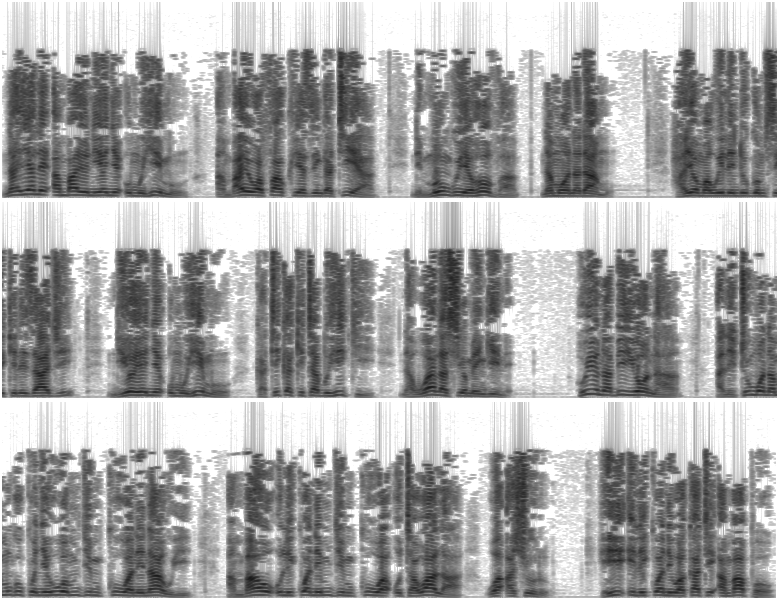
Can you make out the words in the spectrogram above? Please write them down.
Na yale ambayo ni yenye umuhimu ambayo wafaa kuyazingatia ni mungu yehova na mwanadamu. Hayo mawili ndugu msikilizaji ndiyo yenye umuhimu katika kitabu hiki na wala siyo mengine. Huyu nabii yona alitumwa na mungu kwenye huo mji mkuu wa ninawi ambao ulikuwa ni mji mkuu wa utawala wa ashuru. Hii ilikuwa ni wakati ambapo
